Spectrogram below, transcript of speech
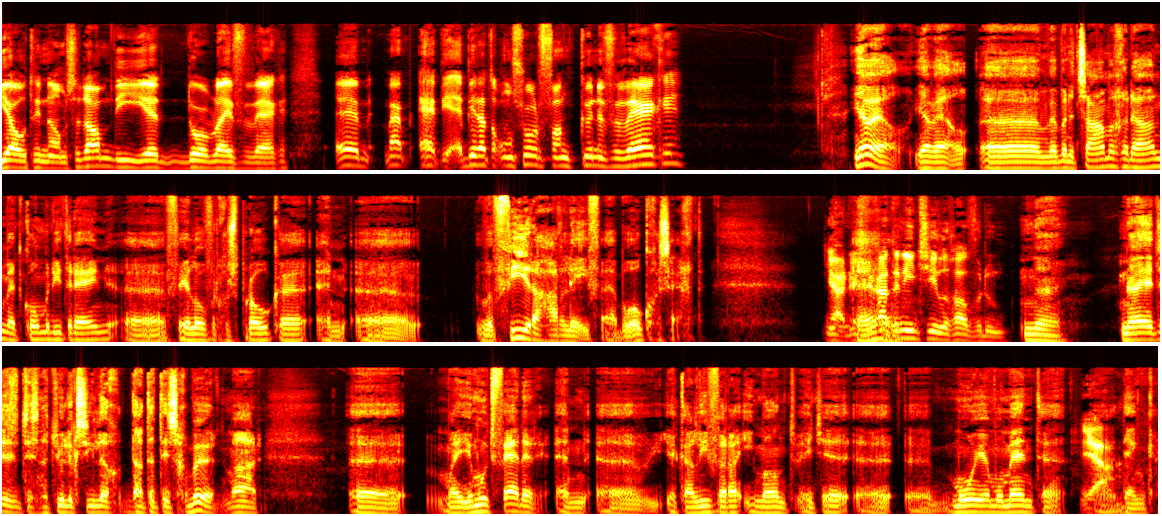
idioot in Amsterdam. Die eh, door bleef werken. Eh, maar heb je, heb je dat al een soort van kunnen verwerken? Jawel, jawel. Eh, we hebben het samen gedaan met Comedy Train. eh, veel over gesproken. En we vieren haar leven, hebben we ook gezegd. Ja, dus je gaat er niet zielig over doen. Nee, nee het, is, het is natuurlijk zielig dat het is gebeurd. Maar, maar je moet verder. En je kan liever aan iemand, weet je, mooie momenten Ja. denken.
